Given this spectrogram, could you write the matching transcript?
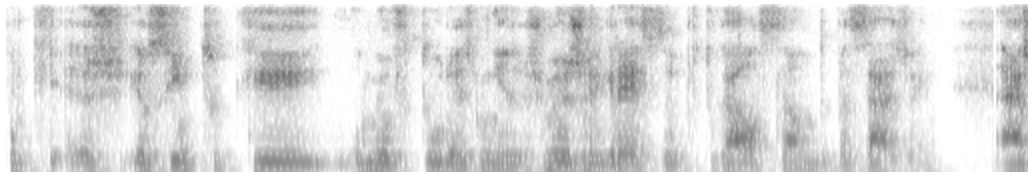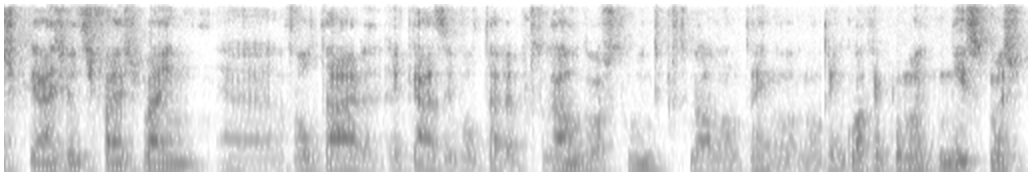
porque eu sinto que o meu futuro, as minhas, os meus regressos a Portugal são de passagem. Acho que às vezes faz bem uh, voltar a casa e voltar a Portugal. Gosto muito de Portugal, não tenho, não tenho qualquer problema nisso, mas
